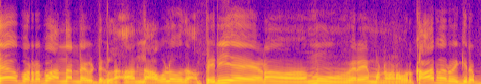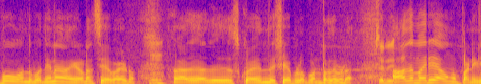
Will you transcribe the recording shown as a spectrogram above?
தேவைப்படுறப்போ அந்தாண்டை விட்டுக்கலாம். அந்த அவ்வளவுதான். பெரிய இடமும் விரயம் பண்ண வேணாம். ஒரு கார்னர் வைக்கிறப்போ வந்து பார்த்தீங்கன்னா இடம் சேவ் ஆகிடும் அது அது இந்த ஷேப்பில் பண்ணுறதை விட. அது மாதிரி அவங்க பண்ணிக்கலாம்.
